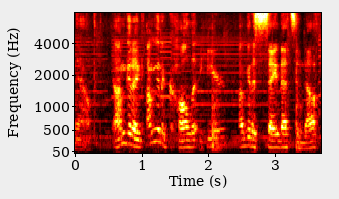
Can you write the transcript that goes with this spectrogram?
Now, I'm gonna I'm gonna call it here. I'm gonna say that's enough.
